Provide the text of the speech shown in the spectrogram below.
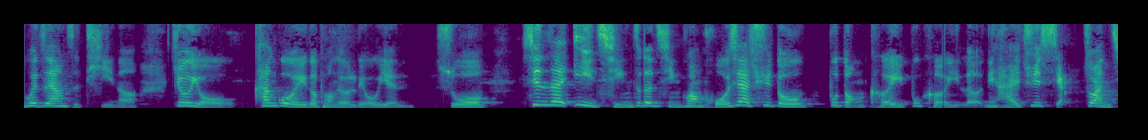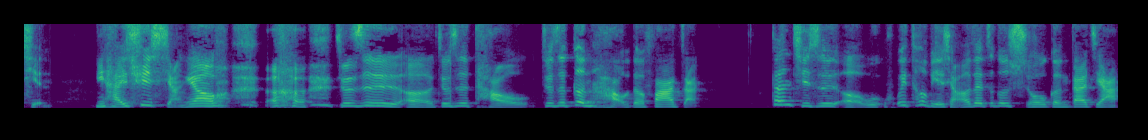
会这样子提呢？就有看过一个朋友留言说，现在疫情这个情况，活下去都不懂可以不可以了，你还去想赚钱，你还去想要呃，就是呃，就是讨，就是更好的发展。但其实呃，我会特别想要在这个时候跟大家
